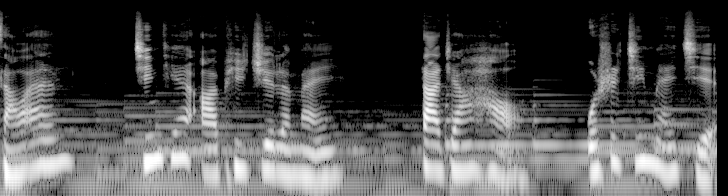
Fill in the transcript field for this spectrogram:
早安，今天 RPG 了没？大家好，我是金梅姐，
